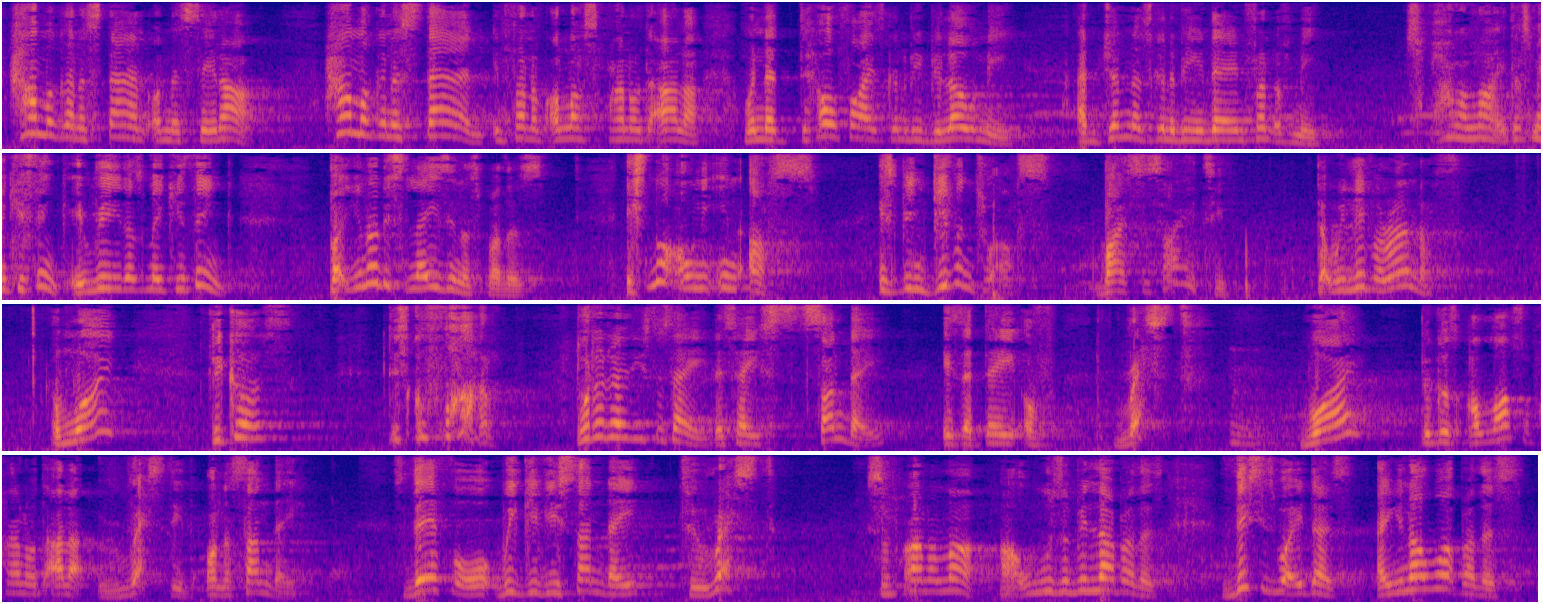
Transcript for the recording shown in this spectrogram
How am I going to stand on the Sirat? How am I going to stand in front of Allah subhanahu wa ta'ala when the hellfire is going to be below me and Jannah is going to be there in front of me? Subhanallah, it does make you think. It really does make you think. But you know this laziness, brothers, it's not only in us, it's been given to us by society that we live around us. And why? Because this kuffar. What do they used to say? They say Sunday is a day of rest. Why? Because Allah subhanahu wa ta'ala rested on a Sunday. So therefore, we give you Sunday to rest. Subhanallah. A'udhu billah, brothers. This is what it does. And you know what, brothers?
